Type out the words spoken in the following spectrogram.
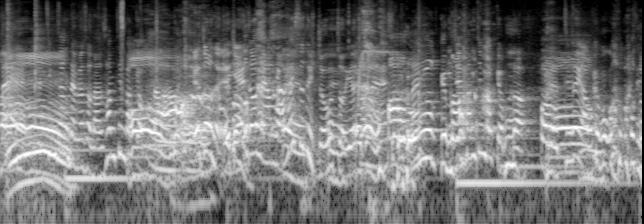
가고 싶었는데 이제 팀장 되면서 난 3팀밖에 없다. 예전에, 예전에. 예전에 한번 할 네. 수도 있죠, 그렇죠? 네, 예전에. 아, 네? 너무 웃기다. 이제 3팀밖에 없다. 네, 팀장이 앞에 보고 한마디.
